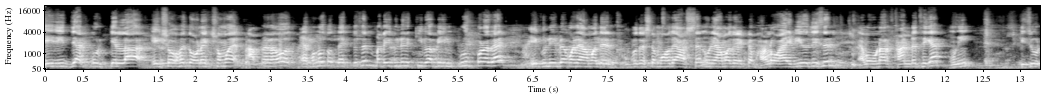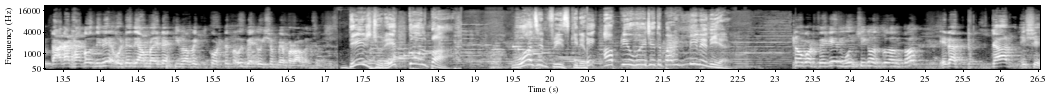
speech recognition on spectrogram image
এই রিজাকপুর কেল্লা, এইসব হয়তো অনেক সময় আপনারাও এখনও তো দেখতেছেন বাট এইগুলির কীভাবে ইমপ্রুভ করা যায় এগুলির ব্যাপারে আমাদের উপদেষ্টা মহোদয় আসছেন, উনি আমাদের একটা ভালো আইডিয়া দিয়েছেন, এবং ওনার ফান্ডে থেকে উনি কিছু টাকা ঠাকাও দিবে, ওইটা দিয়ে আমরা এটা কীভাবে কী করতে পারি, ওই ওইসব ব্যাপারে আলোচনা। দেশ জুড়ে তোলপা ওয়ালটন ফ্রিজ কিনে আপনিও হয়ে যেতে পারেন মিলেনিয়ার নগর থেকে মুন্সিগঞ্জ পর্যন্ত এটা চার ইসে।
